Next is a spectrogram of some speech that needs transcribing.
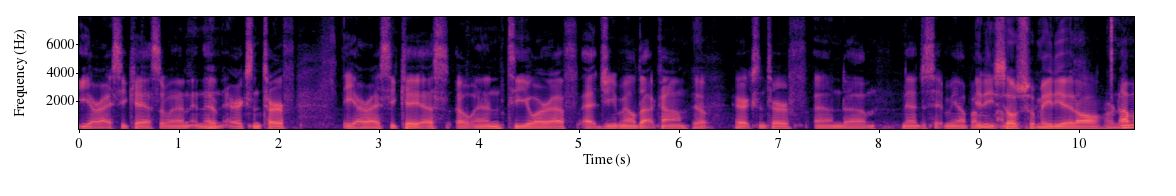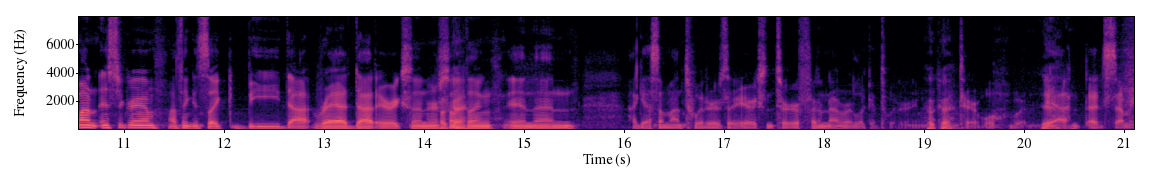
E R I C K S O N, and then Erickson Turf, E R I C K S O N T U R F at gmail.com. Yep. Erickson Turf, and um, yeah, just hit me up. I'm, Any I'm, social media at all or no? I'm on Instagram. I think it's like b.rad.erickson or Okay. something, and then. I guess I'm on Twitter as Erickson Turf. I never look at Twitter. Okay. Terrible, but Yeah. yeah. that's. I mean,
